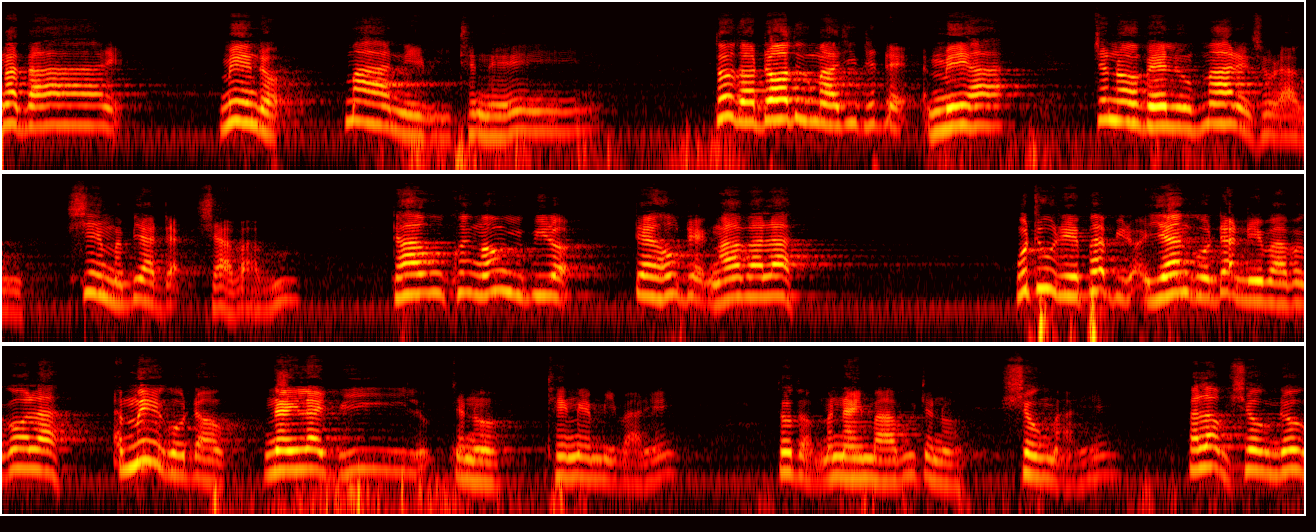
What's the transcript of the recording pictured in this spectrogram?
ငါသားတဲ့မင်းတော့မှားနေပြီထင်တယ် သို့တော့တော်သူမကြီးဖြစ်တဲ့အမေဟာကျွန်တော်ဘယ်လိုမှားတယ်ဆိုတာကိုရှင်းမပြတ်တတ်ရှာပါဘူးဒါကိုခွင်ကောင်းယူပြီးတော့တဲဟုတ်တဲ့ငါပါလားဝတ္ထုတွေဖတ်ပြီးတော့အရန်ကိုတတ်နေပါဘကောလားအမေကိုတောင်နိုင်လိုက်ပြီလို့ကျွန်တော်ထင်ခဲ့မိပါတယ်သို့တော့မနိုင်ပါဘူးကျွန်တော်ရှုံးပါတယ်ဘယ်လောက်ရှုံးတော့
